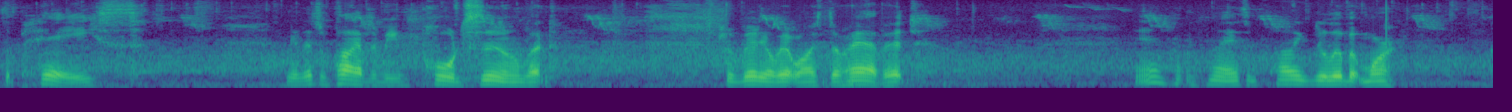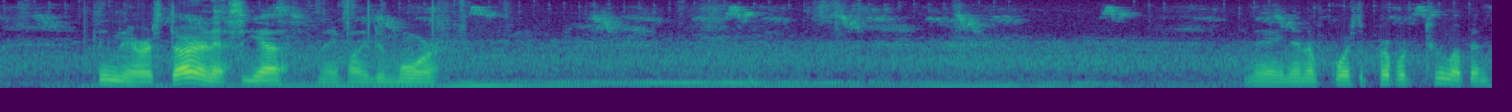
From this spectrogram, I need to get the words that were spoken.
the pace. I mean, this will probably have to be pulled soon, but for video of it while I still have it. Yeah, nice. I'll probably do a little bit more thing there. Starting it, so yeah, they probably do more. And then of course the purple tulip, and,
